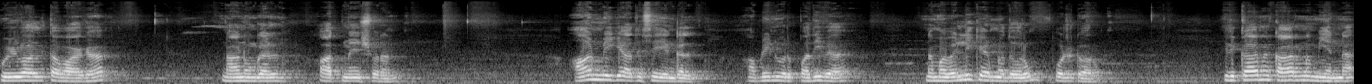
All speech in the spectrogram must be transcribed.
உய்வாழ்த்தவாக நான் உங்கள் ஆத்மேஸ்வரன். ஆன்மீக அதிசயங்கள் அப்படின்னு ஒரு பதிவை நம்ம வெள்ளிக்கிழமை தோறும் போட்டுட்டு வரோம். இதுக்கான காரணம் என்ன?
